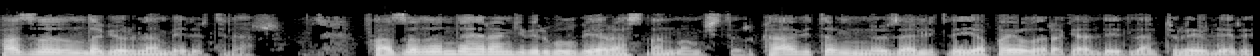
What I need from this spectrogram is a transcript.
Fazlalığında görülen belirtiler. Fazlalığında herhangi bir bulguya rastlanmamıştır. K vitamininin özellikle yapay olarak elde edilen türevleri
